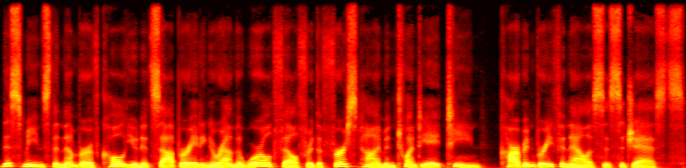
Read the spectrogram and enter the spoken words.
this means the number of coal units operating around the world fell for the first time in 2018, Carbon Brief analysis suggests.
